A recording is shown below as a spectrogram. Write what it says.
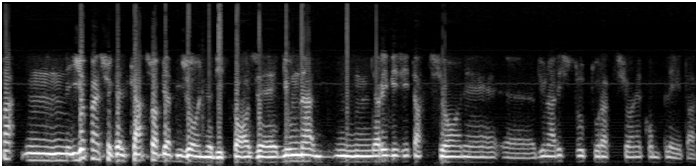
Ma mh, io penso che il calcio abbia bisogno di cose, di una mh, rivisitazione, eh, di una ristrutturazione completa,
